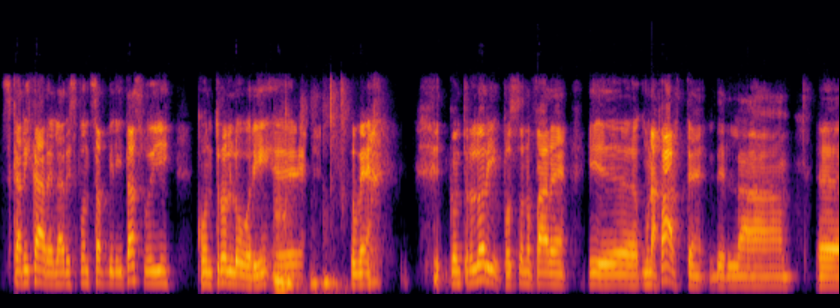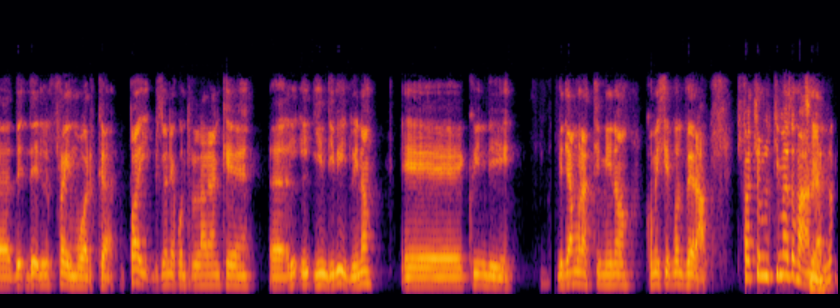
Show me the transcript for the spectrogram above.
scaricare la responsabilità sui controllori, mm. eh, dove i controllori possono fare eh, una parte della, eh, de, del framework, poi bisogna controllare anche eh, gli individui, no? E quindi vediamo un attimino come si evolverà. Ti faccio l'ultima domanda. Sì. Noi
